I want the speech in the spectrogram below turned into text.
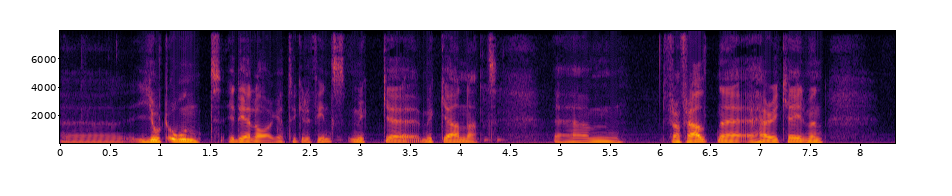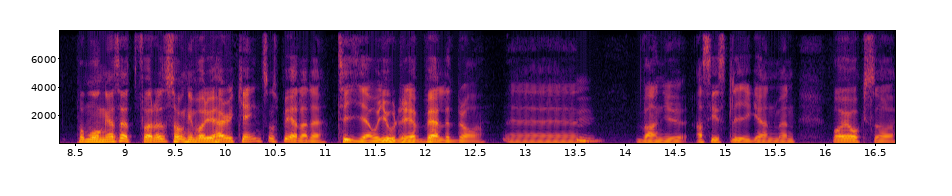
eh, gjort ont i det laget. Jag tycker det finns mycket, mycket annat. Eh, framförallt när Harry Kane, men på många sätt förra säsongen var det ju Harry Kane som spelade tia och gjorde det väldigt bra. Eh, mm vann ju assistligan men var ju också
